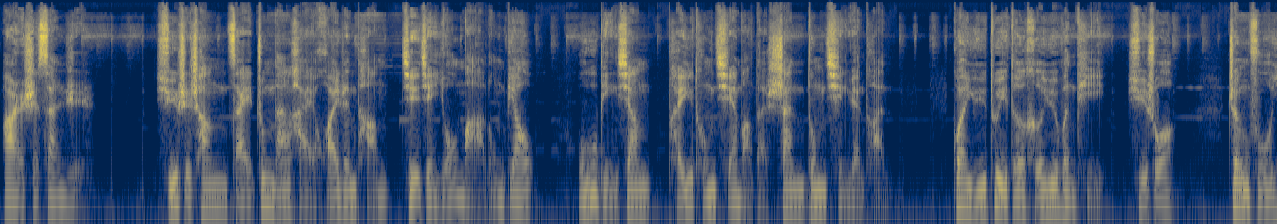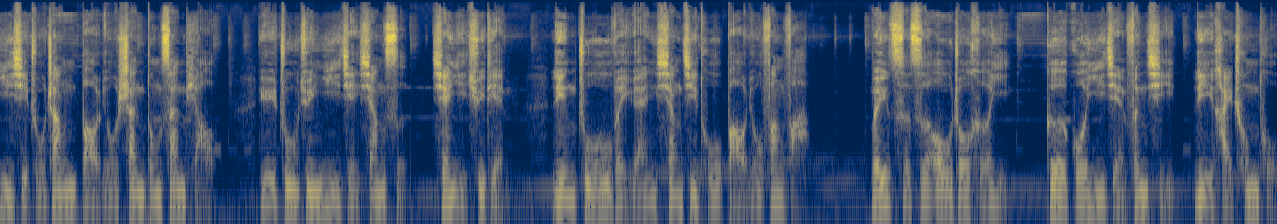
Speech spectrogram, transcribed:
二十三日，徐世昌在中南海怀仁堂接见由马龙标。吴炳湘陪同前往的山东请愿团，关于对德合约问题，徐说，政府亦系主张保留山东三条，与诸君意见相似，前已去电，令驻欧委员相机图保留方法。唯此次欧洲合议，各国意见分歧，利害冲突，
